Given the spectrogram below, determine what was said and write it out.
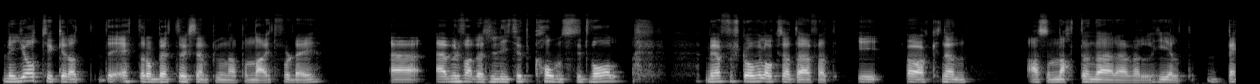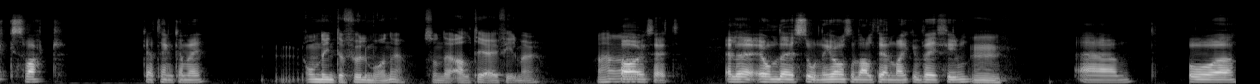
Men jag tycker att det är ett av de bättre exemplen på Night for Day. Uh, även om det är ett litet konstigt val. Men jag förstår väl också att det är för att i öknen, alltså natten där är väl helt becksvart. Kan jag tänka mig. om det inte är fullmåne som det alltid är i filmer. Aha. Ja, exakt. Eller om det är solnedgång som det alltid är en Michael Bay-film. Mm. Ehm, och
